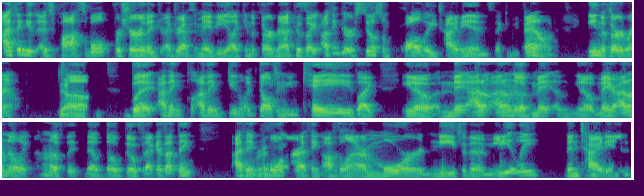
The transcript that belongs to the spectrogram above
I think it's, possible for sure. They drafted maybe like in the third round because like I think there are still some quality tight ends that can be found in the third round. Yeah. Um, but I think I think you know like Dalton Kincaid, like you know, May I don't I don't know if May you know Mayer I don't know like I don't know if they, they'll they'll go for that because I think I think right. corner, I think off the line are more needs for them immediately than tight end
